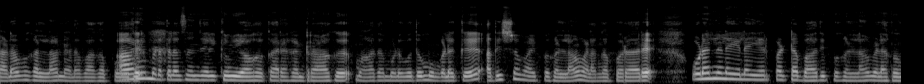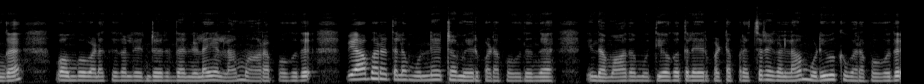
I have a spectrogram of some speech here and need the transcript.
கனவுகள்லாம் நனவாக போகுது. ஆறாம் இடத்துல சஞ்சரிக்கும் யோகக்காரகன் ராகு மாதம் முழுவதும் உங்களுக்கு அதிர்ஷ்ட வாய்ப்புகள்லாம் வழங்க போகிறாரு உடல்நிலையில் ஏற்பட்ட பாதிப்புகள்லாம் விலகுங்க. வம்பு வழக்குகள் என்றிருந்த நிலையெல்லாம் மாறப்போகுது வியாபாரத்தில் முன்னேற்றம் ஏற்பட போகுதுங்க. இந்த மாதம் உத்தியோகத்தில் ஏற்பட்ட பிரச்சனைகள்லாம் முடிவுக்கு வரப்போகுது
